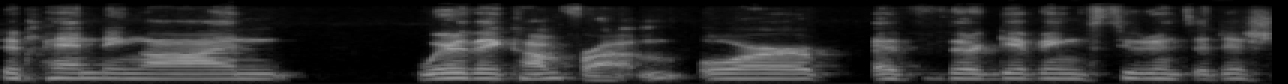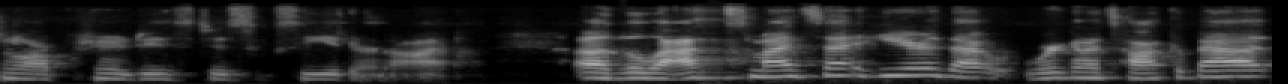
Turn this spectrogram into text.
depending on where they come from, or if they're giving students additional opportunities to succeed or not. Uh, the last mindset here that we're going to talk about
